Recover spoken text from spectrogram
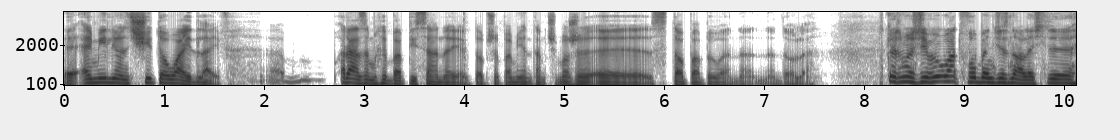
e, Emilian Sito Wildlife. Razem chyba pisane, jak dobrze pamiętam, czy może stopa była na, na dole. W każdym razie łatwo będzie znaleźć. E,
